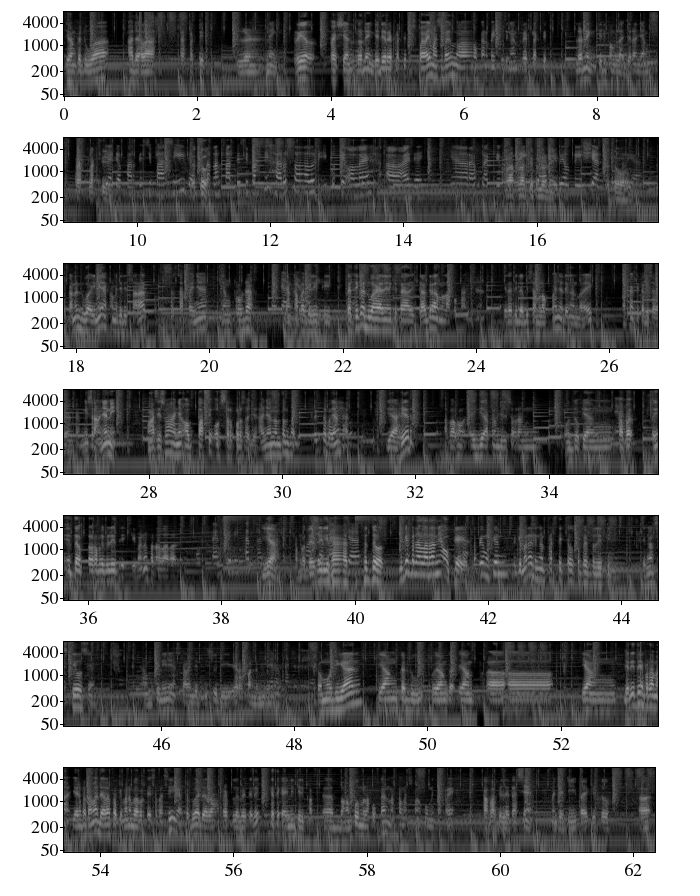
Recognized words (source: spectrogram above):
Yang kedua adalah reflective learning, real passion learning. Jadi reflektif supaya mahasiswa itu melakukan apa itu dengan reflective learning. Jadi pembelajaran yang reflektif. Jadi ada partisipasi dan Betul. tentang partisipasi harus selalu diikuti oleh uh, adanya Reflective learning, learning. real patient Betul. gitu ya. Karena dua ini akan menjadi syarat tercapainya yang produk, yang capability. Ketika dua hal ini kita gagal melakukannya, kita tidak bisa melakukannya dengan baik, maka kita bisa bayangkan. Misalnya nih, mahasiswa hanya ob- passive observer saja, hanya nonton saja. Kita bayangkan di akhir apakah eh, dia akan menjadi seorang untuk yang Ya. apa eh, intellectual capability gimana penalaran? tadi. Potensi lihat Iya, ya. kompetensi Cuma lihat aja. betul. Mungkin penalarannya oke, Ya. tapi mungkin bagaimana dengan practical capability dengan skillsnya? Nah, mungkin ini yang sekarang jadi isu di era pandemi. Akademi ya. Kemudian yang kedua, yang yang eh, eh, yang jadi itu yang pertama. Yang pertama adalah bagaimana berpartisipasi. Yang kedua adalah replicability. Ketika ini jadi eh, mampu melakukan, maka masih mampu mencapai kapabilitasnya menjadi baik itu eh,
